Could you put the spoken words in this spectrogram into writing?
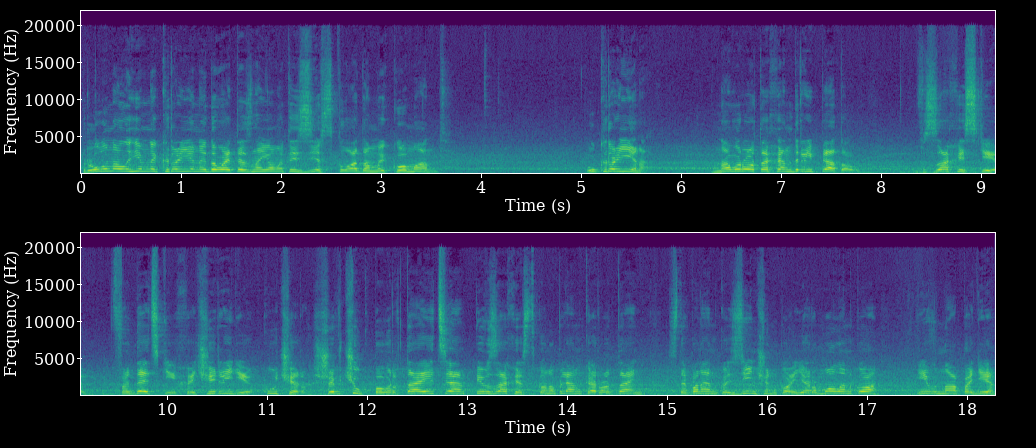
Пролунали гімни країни. Давайте знайомитись зі складами команд. Україна. На воротах Андрій П'ятов. В захисті Федецький, Хачеріді, Кучер, Шевчук повертається. Півзахист Коноплянка, Ротань, Степаненко, Зінченко, Ярмоленко. І в нападі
